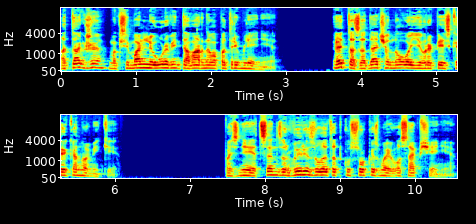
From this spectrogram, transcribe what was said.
а также максимальный уровень товарного потребления. Это задача новой европейской экономики. Позднее цензор вырезал этот кусок из моего сообщения.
